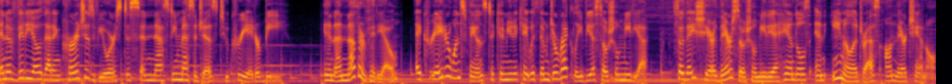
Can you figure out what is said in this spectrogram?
in a video that encourages viewers to send nasty messages to Creator B. In another video, a creator wants fans to communicate with them directly via social media, so they share their social media handles and email address on their channel.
